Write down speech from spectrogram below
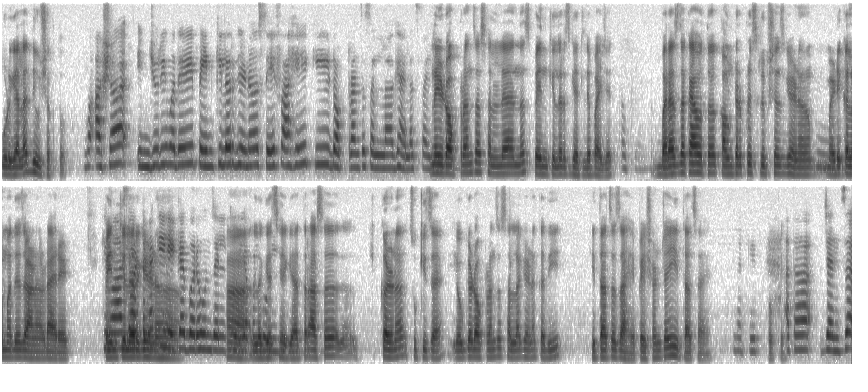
गुडघ्याला देऊ शकतो. मग अशा इंजुरीमध्ये पेन किलर घेणं सेफ आहे की डॉक्टरांचा सल्ला घ्यायलाच पाहिजे नाही डॉक्टरांचा सल्ल्यानंच पेन किलर्स घेतले पाहिजेत ओके. बऱ्याचदा काय होतं काउंटर प्रिस्क्रिप्शन घेणं हम्म. मेडिकलमध्ये जाणं डायरेक्ट किंवा असं painkiller वाटतं ना की घेणं. हे काय बरं होऊन जाईल थोडी हा आपण लगेच गोळी हे घेऊ. घ्या तर असं करणं चुकीचं आहे योग्य डॉक्टरांचा सल्ला घेणं कधी हिताचंच आहे पेशंटच्याही हिताचं आहे नक्कीच आता ज्यांचं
